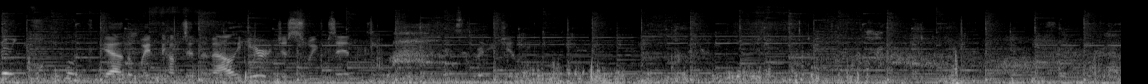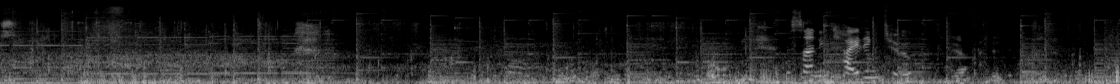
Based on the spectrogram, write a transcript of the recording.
really cold. cold. Yeah, the wind comes in the valley here and just sweeps in. It's pretty chilly. The sun is hiding too. Yeah.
